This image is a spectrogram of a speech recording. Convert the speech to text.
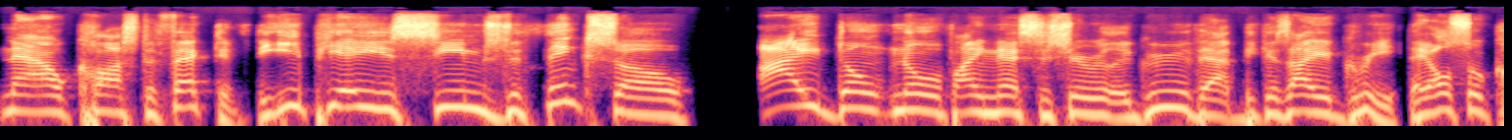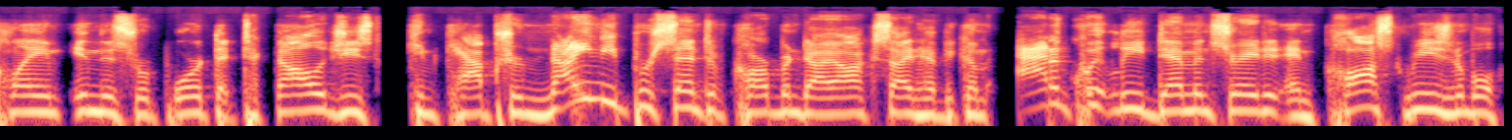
now cost effective? The EPA is, seems to think so. I don't know if I necessarily agree with that because I agree. They also claim in this report that technologies can capture 90% of carbon dioxide have become adequately demonstrated and cost reasonable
